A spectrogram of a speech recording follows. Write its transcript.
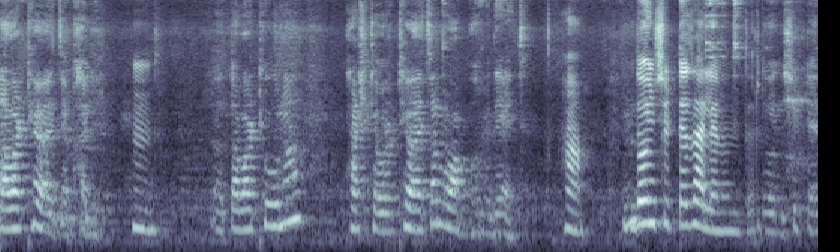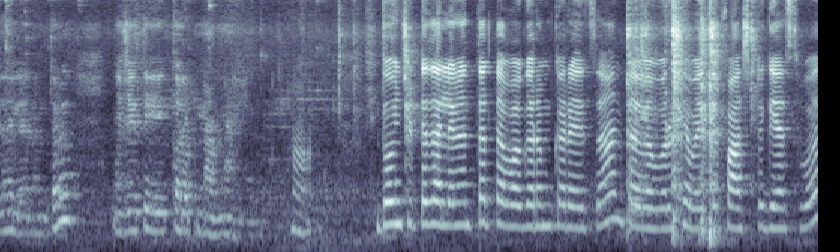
तवा ठेवायचा खाली. हम्म. तवा ठेवून फास्टावर ठेवायचा आणि वाफ भरू द्यायचं. हां. दोन शिट्ट्या झाल्यानंतर. दोन शिट्ट्या झाल्यानंतर म्हणजे ते करपणार नाही. हां. दोन शिट्ट्या झाल्यानंतर तवा गरम करायचा आणि तव्यावर ठेवायचं फास्ट गॅसवर.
